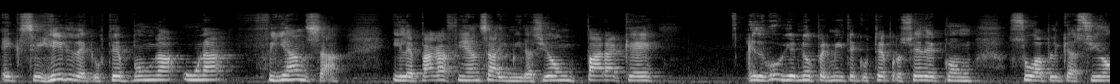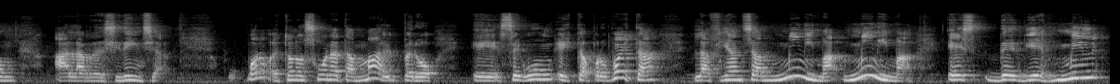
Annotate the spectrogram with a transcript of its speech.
exigir de que usted ponga una fianza y le paga fianza a inmigración para que el gobierno permite que usted procede con su aplicación a la residencia. Bueno, esto no suena tan mal, pero según esta propuesta, la fianza mínima, mínima, es de 10 mil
